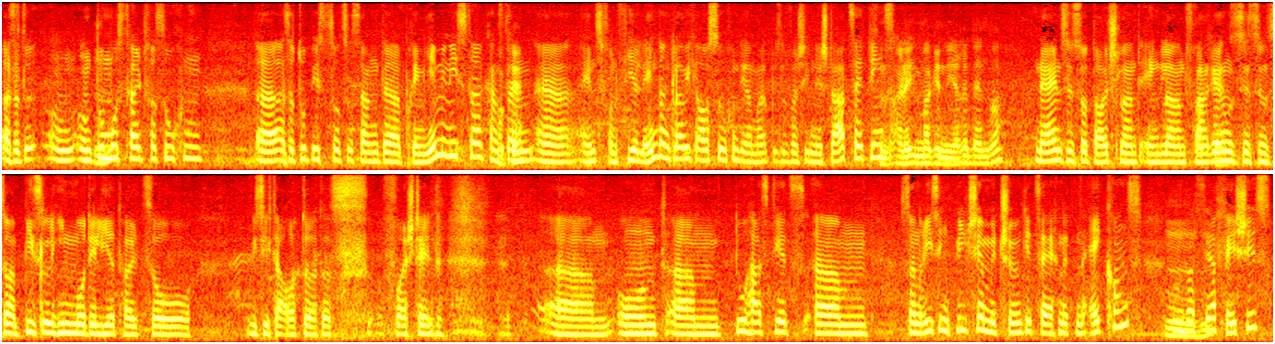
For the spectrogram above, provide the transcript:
Also du, und, und Mhm. du musst halt versuchen, also du bist sozusagen der Premierminister, kannst Okay. ein, äh, eins von vier Ländern, glaube ich, aussuchen, die haben ein bisschen verschiedene Startsettings. Sind alle imaginäre Länder? Nein, es ist so Deutschland, England, Frankreich Okay. und sie sind so ein bisschen hinmodelliert halt so, wie sich der Autor das vorstellt. Ähm, und ähm, du hast jetzt ähm, so einen riesigen Bildschirm mit schön gezeichneten Icons und was sehr fesch ist,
